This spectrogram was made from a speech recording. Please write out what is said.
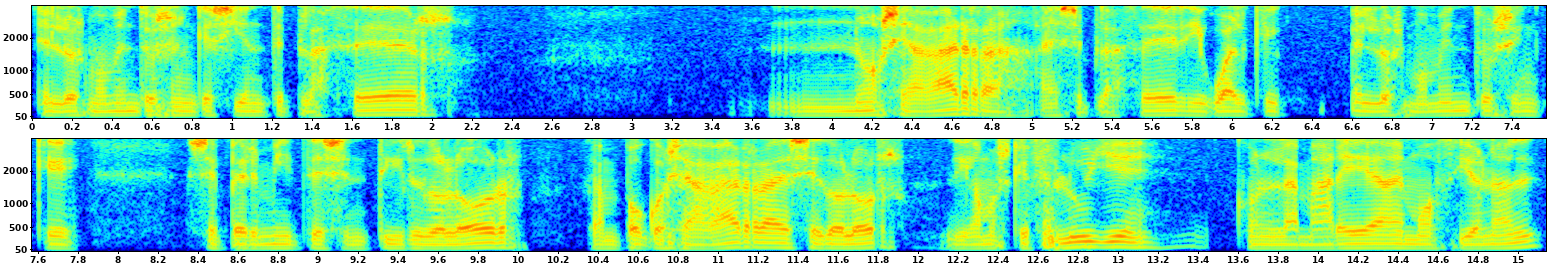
en los momentos en que siente placer, no se agarra a ese placer, igual que en los momentos en que se permite sentir dolor, tampoco se agarra a ese dolor, digamos que fluye con la marea emocional.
